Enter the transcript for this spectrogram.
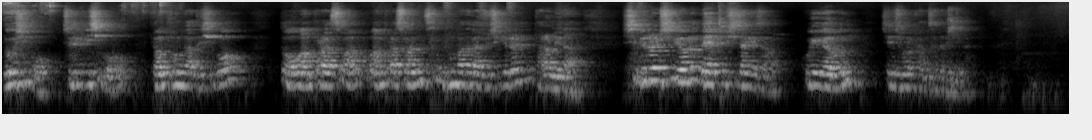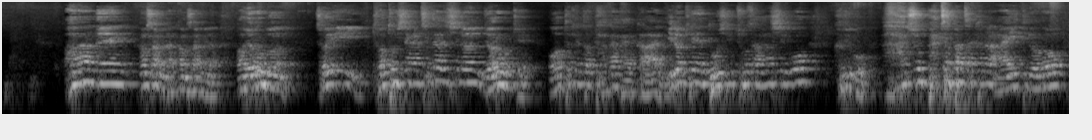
노시고 즐기시고 경품 받으시고 또원 플러스 원, 원 플러스 원 상품 받아가 주시기를 바랍니다. 11월, 12월은 네트 시장에서 고객 여러분 진심으로 감사드립니다. 아, 네. 감사합니다. 감사합니다. 아, 여러분, 저희 전통시장을 찾아주시는 여러분께 어떻게 더 다가갈까 이렇게 노심초사하시고 그리고 아주 바짝바짝하는 아이디어로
